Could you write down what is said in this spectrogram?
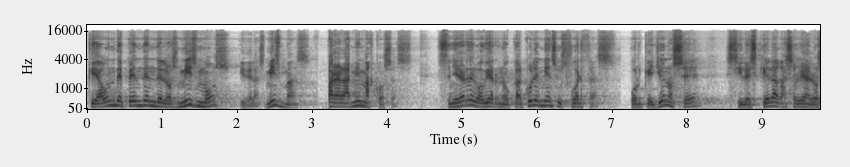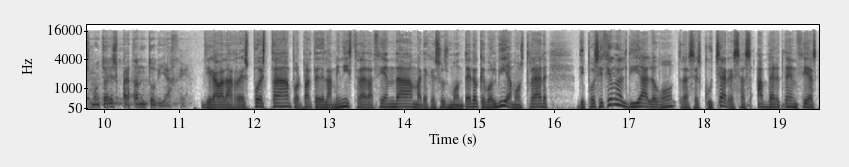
que aún dependen de los mismos y de las mismas para las mismas cosas. Señores del Gobierno, calculen bien sus fuerzas, porque yo no sé si les queda gasolina en los motores para tanto viaje. Llegaba la respuesta por parte de la ministra de Hacienda, María Jesús Montero, que volvía a mostrar disposición al diálogo tras escuchar esas advertencias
